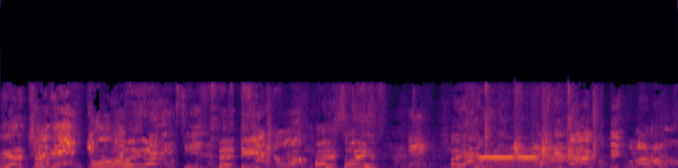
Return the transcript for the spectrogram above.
You gotta chug it. Todo. Oh, mira, Betty, ¿para eso es? ¿Para eso era? Para quitar la cutícula, ¿no?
